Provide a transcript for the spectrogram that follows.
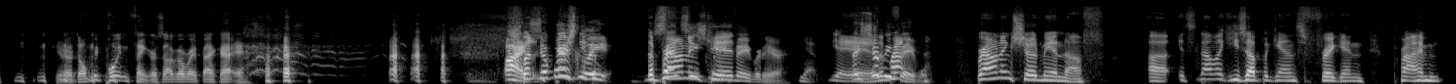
you know, don't be pointing fingers. I'll go right back at you. All right, But so basically, the Cincy Browning kid, favored here. yeah, yeah, yeah. They yeah, should the be Brown- favored. Browning showed me enough. Uh, it's not like he's up against friggin' prime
